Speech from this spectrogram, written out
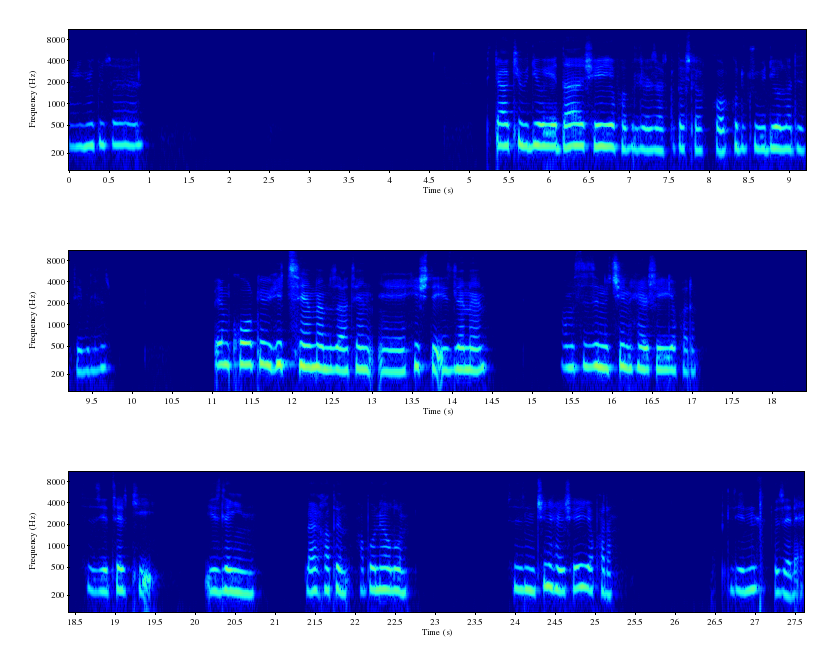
Ay ne güzel. Bir dahaki videoya da şey yapabiliriz arkadaşlar. Korkutucu videolar izleyebiliriz. Ben korkuyu hiç sevmem zaten. Ee, hiç de izlemem. Ama sizin için her şeyi yaparım. Siz yeter ki izleyin. Like atın. Abone olun. Sizin için her şeyi yaparım. Bildiğiniz üzere.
